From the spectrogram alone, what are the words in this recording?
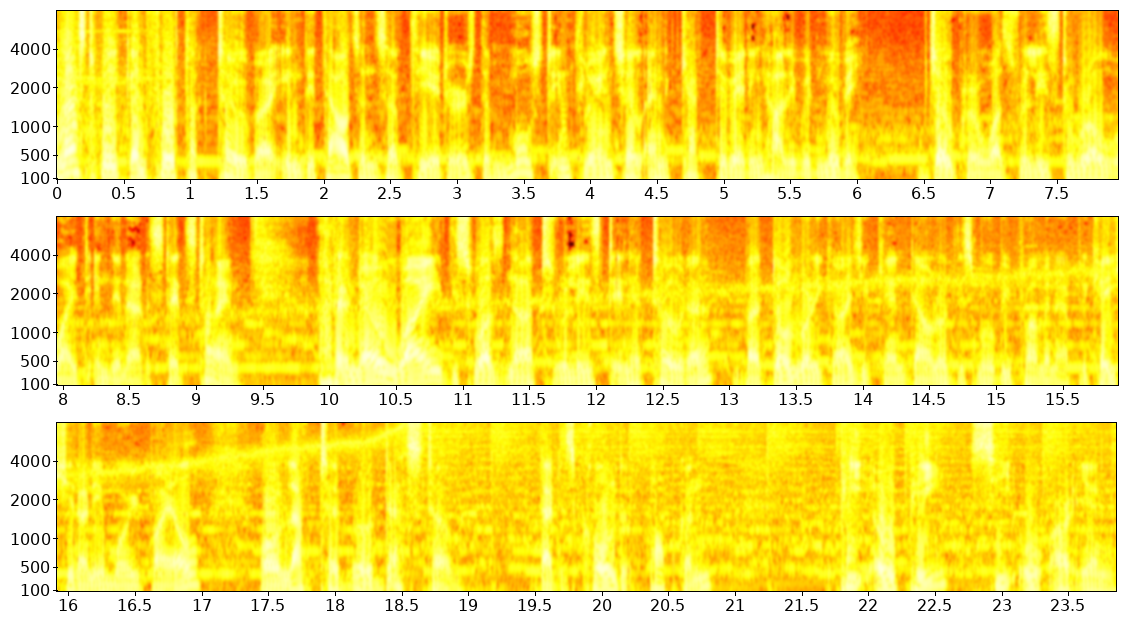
Last week on 4th October, in the thousands of theaters, the most influential and captivating Hollywood movie, Joker, was released worldwide in the United States time. I don't know why this was not released in Hetauda, but don't worry, guys, you can download this movie from an application on your mobile or laptop or desktop that is called Popcorn. P O P C O R N.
